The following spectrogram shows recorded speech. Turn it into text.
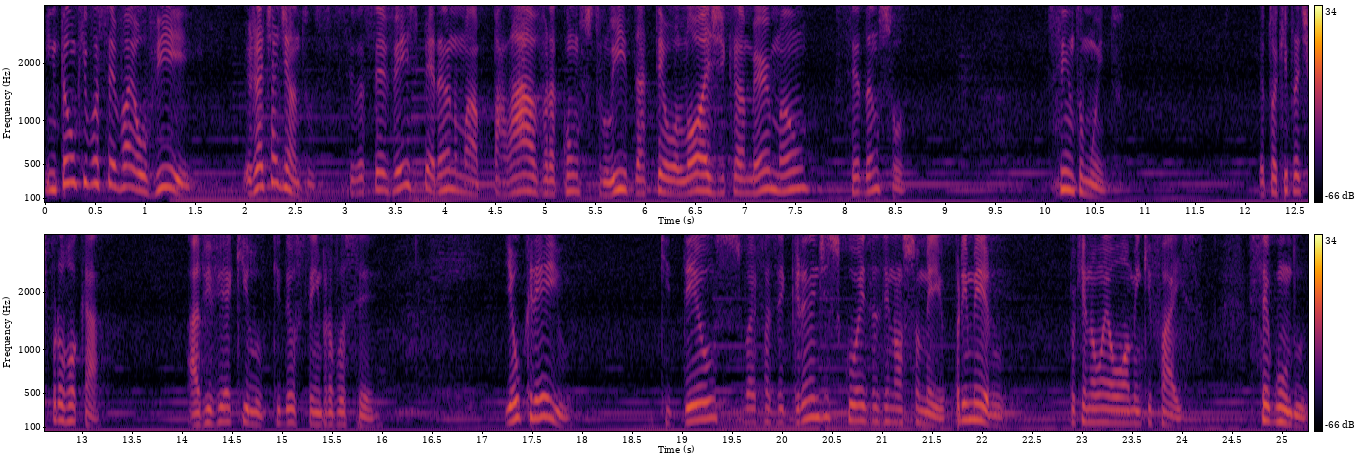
Então o que você vai ouvir, eu já te adianto, se você veio esperando uma palavra construída, teológica, meu irmão, você dançou. Sinto muito. Eu estou aqui para te provocar a viver aquilo que Deus tem para você. E eu creio que Deus vai fazer grandes coisas em nosso meio. Primeiro, porque não é o homem que faz. Segundo,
